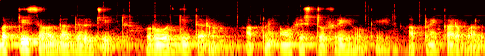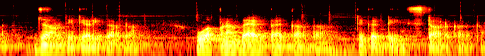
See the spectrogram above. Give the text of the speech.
32 ਸਾਲ ਦਾ ਦਿਲਜੀਤ ਰੋਜ਼ ਦੀ ਤਰ੍ਹਾਂ ਆਪਣੇ ਆਫਿਸ ਤੋਂ ਫ੍ਰੀ ਹੋ ਕੇ ਆਪਣੇ ਘਰ ਵੱਲ ਜਾਣ ਦੀ ਤਿਆਰੀ ਕਰਦਾ। ਉਹ ਆਪਣਾ ਬੈਗ ਪੈਕ ਕਰਦਾ ਤੇ ਗੱਡੀ ਸਟਾਰਟ ਕਰਦਾ।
